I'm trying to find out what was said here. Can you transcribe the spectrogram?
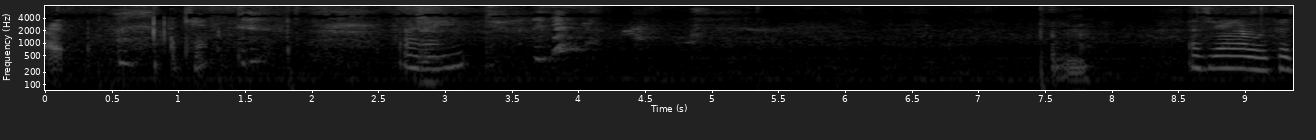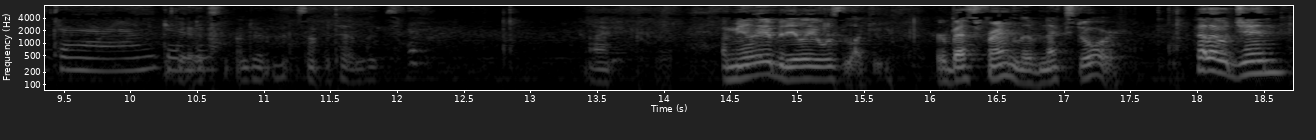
Right. I can't. Alright. I don't know. I think we could turn around. Yeah, it's, I don't, it's not the tablets. Alright. Amelia Bedelia was lucky. Her best friend lived next door. Hello, Jen,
